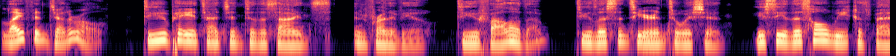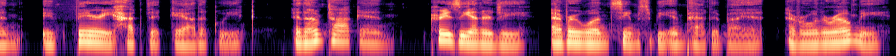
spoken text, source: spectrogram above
life in general. Do you pay attention to the signs in front of you? Do you follow them? Do you listen to your intuition? You see, this whole week has been a very hectic, chaotic week. And I'm talking crazy energy. Everyone seems to be impacted by it. Everyone around me.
